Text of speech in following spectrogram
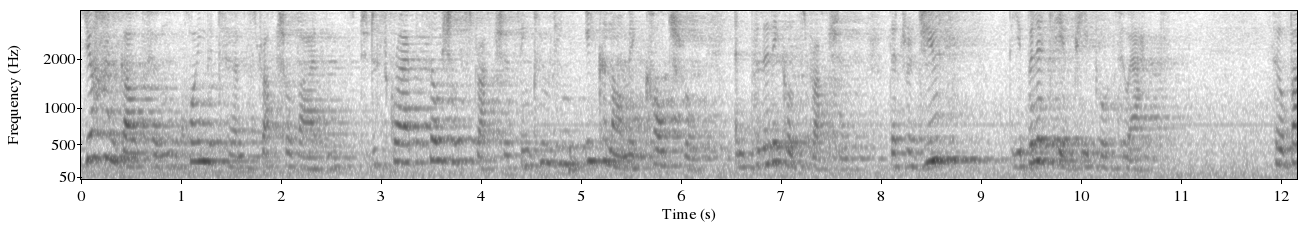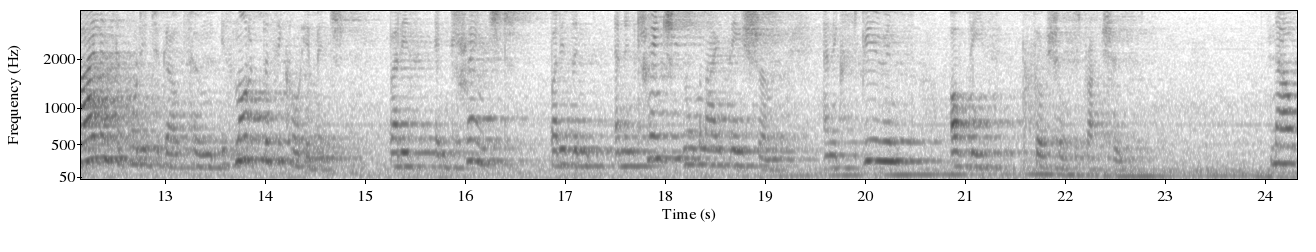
Johan Galtung coined the term structural violence to describe social structures, including economic, cultural, and political structures that reduce the ability of people to act. So violence, according to Galtung, is not a physical image, but is entrenched, but is an, an entrenched normalization and experience of these social structures. Now,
